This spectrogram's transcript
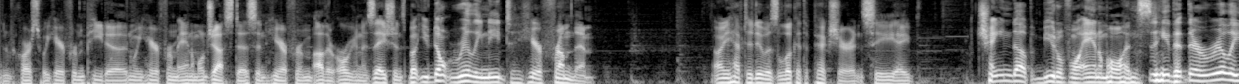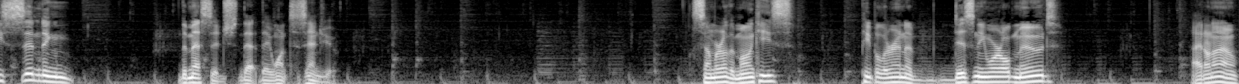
And of course, we hear from PETA and we hear from Animal Justice and hear from other organizations, but you don't really need to hear from them. All you have to do is look at the picture and see a chained up, beautiful animal and see that they're really sending the message that they want to send you. Summer of the Monkeys? People are in a Disney World mood? I don't know.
